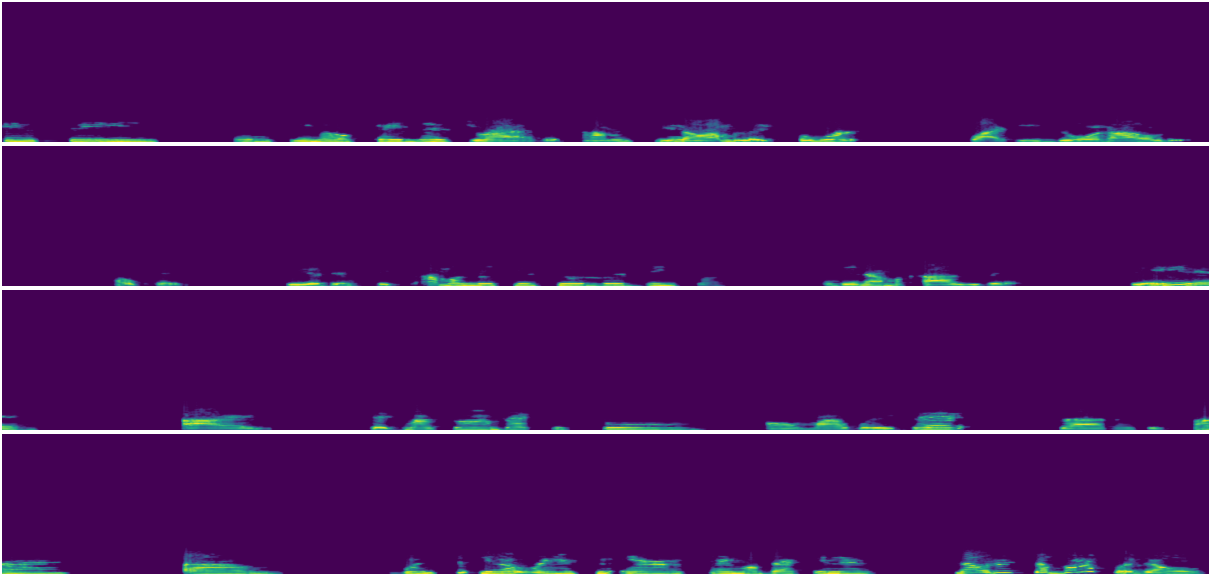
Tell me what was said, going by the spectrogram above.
can't see. And, you know, okay, let's drive it. I'm, you know, I'm late for work. Why he doing all this? Okay, still didn't fix I'm going to look into it a little deeper and then I'm going to call you back. Then I take my son back to school on my way back, driving just fine. Um, went to, you know, ran some errands, came on back in there. Noticed the bumper don't,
